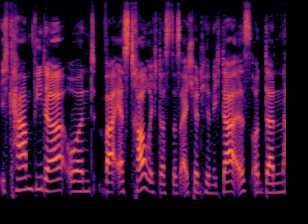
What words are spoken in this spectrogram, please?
Ich kam wieder und war erst traurig, dass das Eichhörnchen nicht da ist. Und dann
